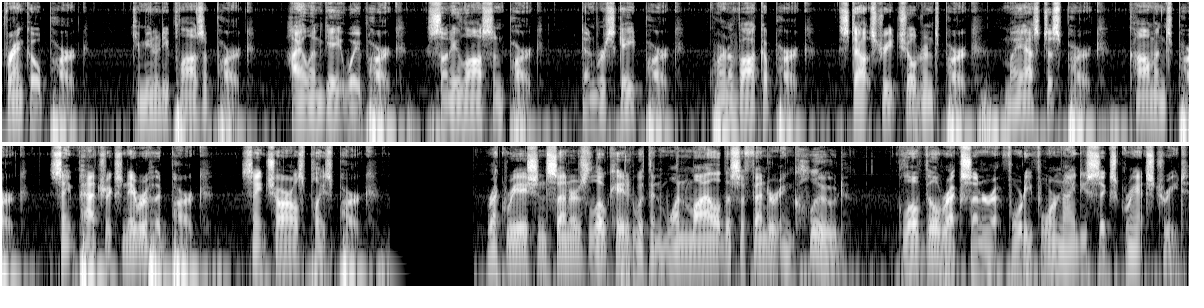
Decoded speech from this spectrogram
Franco Park, Community Plaza Park, Highland Gateway Park, Sonny Lawson Park, Denver Skate Park, Cuernavaca Park, Stout Street Children's Park, Maestas Park, Commons Park, St. Patrick's Neighborhood Park, St. Charles Place Park. Recreation centers located within one mile of this offender include Globeville Rec Center at 4496 Grant Street,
